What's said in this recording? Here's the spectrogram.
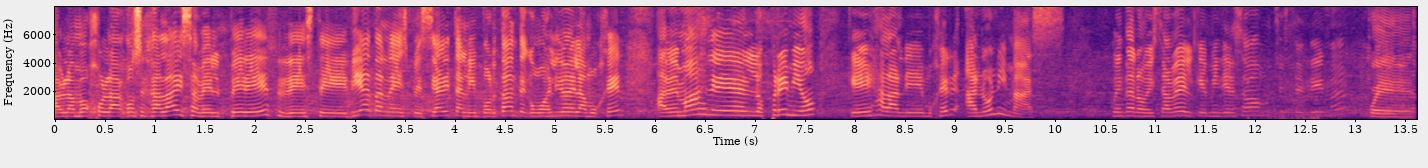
Hablamos con la concejala Isabel Pérez de este día tan especial y tan importante como es el Día de la Mujer, además de los premios que es a la mujer anónimas. Cuéntanos Isabel, que me interesaba mucho este tema. Pues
